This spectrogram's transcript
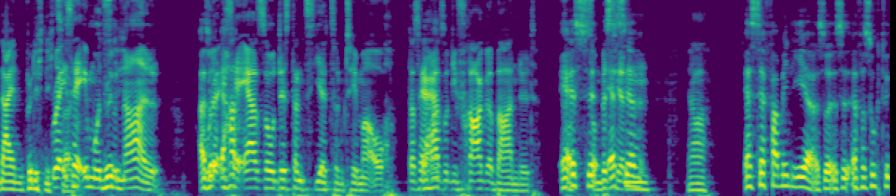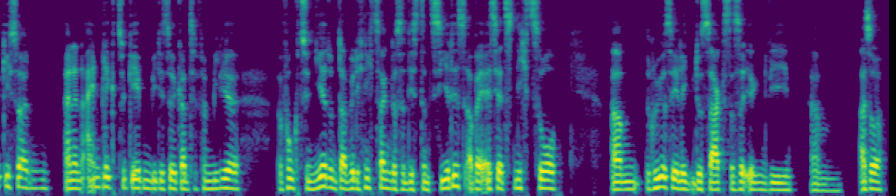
Nein, würde ich nicht Oder sagen. Oder ist er emotional? Also Oder er ist er eher so distanziert zum Thema auch? Dass er, er eher so die Frage behandelt? Er ist so ein bisschen, sehr, ja. Er ist sehr familiär. Also er versucht wirklich so einen, einen Einblick zu geben, wie diese ganze Familie funktioniert. Und da würde ich nicht sagen, dass er distanziert ist, aber er ist jetzt nicht so ähm, rührselig, wie du sagst, dass er irgendwie, ähm, also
